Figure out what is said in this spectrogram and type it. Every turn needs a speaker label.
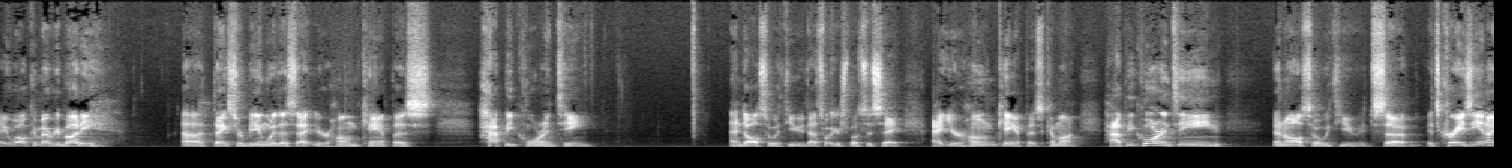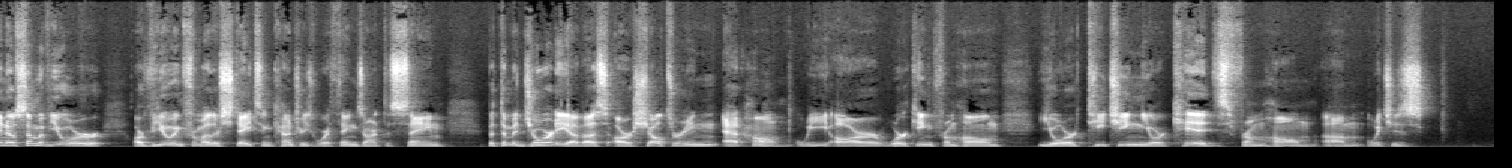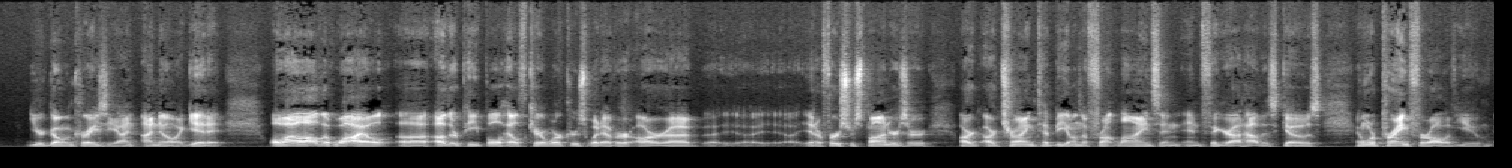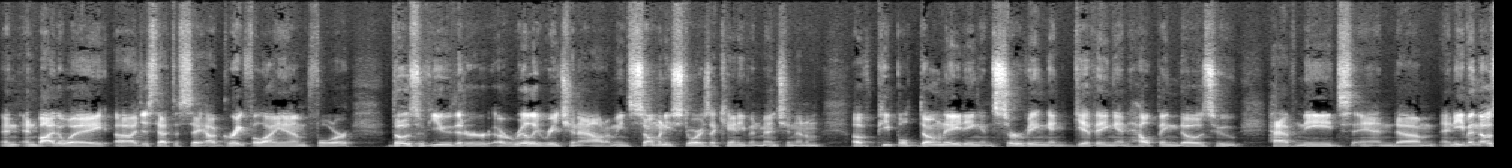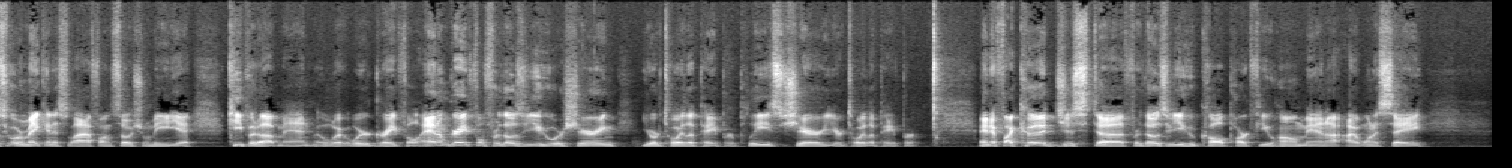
Speaker 1: Hey, welcome everybody. Uh, thanks for being with us at your home campus. Happy quarantine. And also with you. That's what you're supposed to say. At your home campus. Come on. Happy quarantine and also with you. It's uh, it's crazy. And I know some of you are are viewing from other states and countries where things aren't the same. But the majority of us are sheltering at home. We are working from home. You're teaching your kids from home, um, which is you're going crazy. I, I know, I get it. While all the while, uh, other people, healthcare workers, whatever, are uh, uh, and our first responders are, are are trying to be on the front lines and, and figure out how this goes. And we're praying for all of you. And and by the way, uh, I just have to say how grateful I am for those of you that are, are really reaching out. I mean, so many stories I can't even mention in them of people donating and serving and giving and helping those who have needs and um, and even those who are making us laugh on social media. Keep it up, man. We're, we're grateful, and I'm grateful for those of you who are sharing your toilet paper. Please share your toilet paper. And if I could, just uh, for those of you who call Parkview home, man, I, I want to say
